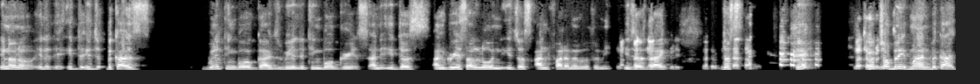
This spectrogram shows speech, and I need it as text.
you know, no, it it, it, it because when you think about God's will, you think about grace, and it just and grace alone is just unfathomable for me. Not, It's not, just not like, trouble. Not trouble just- it at eh? Not no trouble it. trouble man, because.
